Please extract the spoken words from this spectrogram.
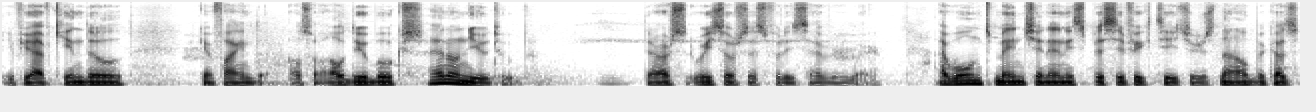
if you have Kindle, you can find also audiobooks and on YouTube. There are resources for this everywhere. I won't mention any specific teachers now because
